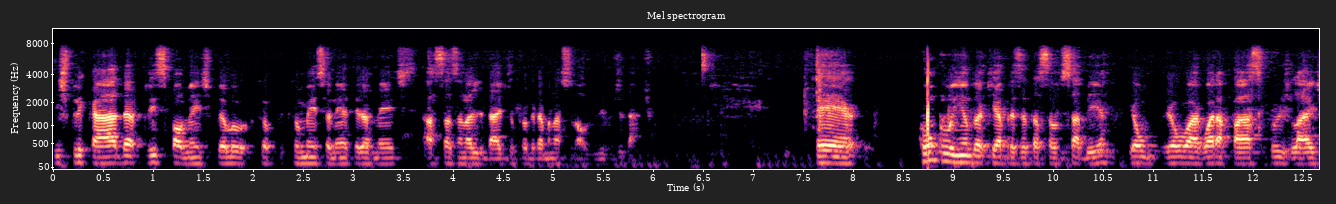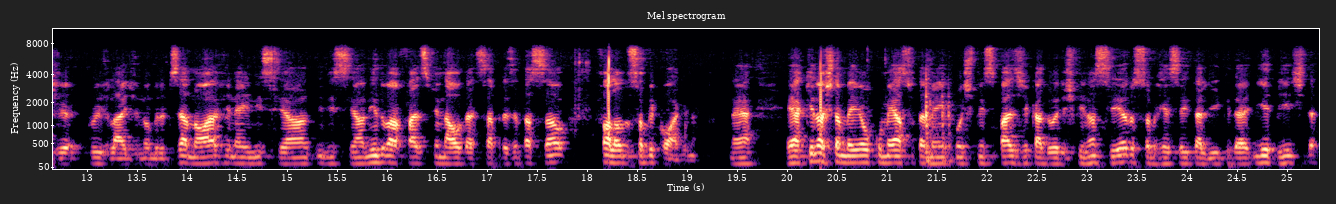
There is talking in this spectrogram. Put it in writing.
explicada principalmente pelo que eu mencionei anteriormente, a sazonalidade do Programa Nacional do Livro Didático. É, Concluindo aqui a apresentação de saber, eu, eu agora passo para o slide, slide número 19, né, iniciando, iniciando, indo à fase final dessa apresentação, falando sobre Cogna. Né? É, aqui nós também, eu começo também com os principais indicadores financeiros sobre receita líquida e EBITDA.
